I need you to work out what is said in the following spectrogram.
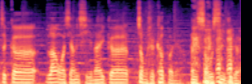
这个让我想起那个中学课本了，很熟悉这个。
